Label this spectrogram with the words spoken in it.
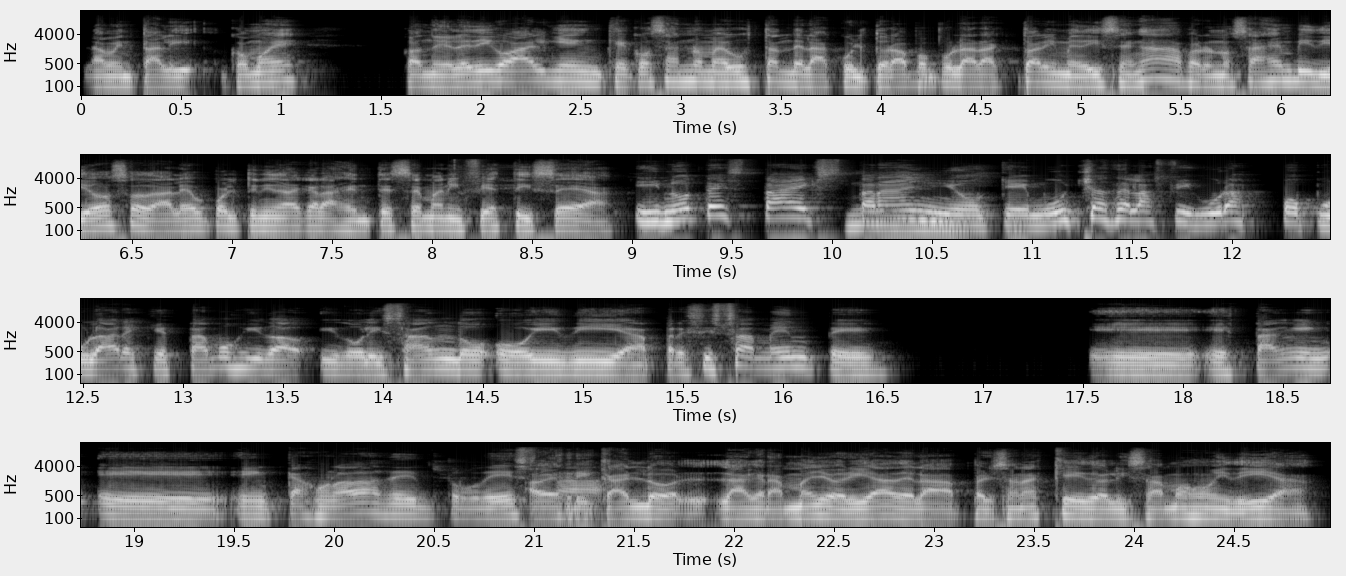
la mentalidad. ¿Cómo es? Cuando yo le digo a alguien qué cosas no me gustan de la cultura popular actual y me dicen, ah, pero no seas envidioso, dale oportunidad que la gente se manifieste y sea. Y no te está extraño mm. que muchas de las figuras populares que estamos idolizando hoy día, precisamente eh, están eh, encajonadas dentro de esa. A ver, Ricardo, la gran mayoría de las personas que idolizamos hoy día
